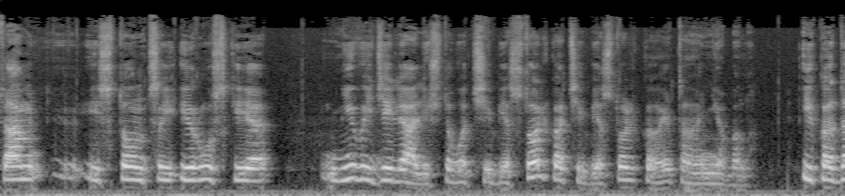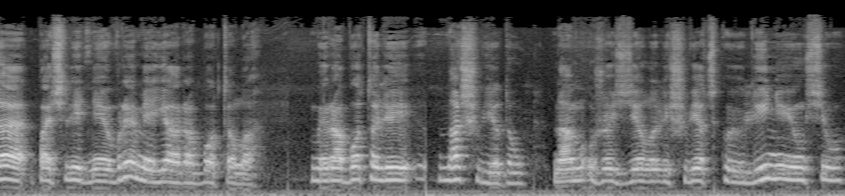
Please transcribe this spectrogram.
там, эстонцы и русские не выделяли, что вот тебе столько, тебе столько, этого не было. И когда последнее время я работала, мы работали на шведов. Нам уже сделали шведскую линию всю,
